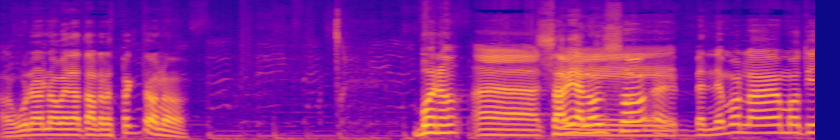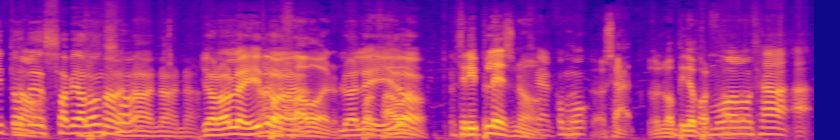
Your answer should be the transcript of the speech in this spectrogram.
¿Alguna novedad al respecto o no? Bueno, ah, Xavi que- Alonso, eh, ¿vendemos la motito No. de Xavi Alonso? No, no, no. Yo lo he leído, por eh, favor, Lo he por leído. favor. Triples no. O sea, ¿cómo- O sea, os lo pido por ¿Cómo favor. vamos a, a-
